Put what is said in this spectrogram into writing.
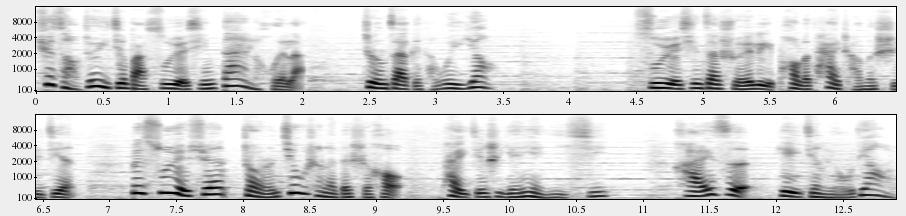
却早就已经把苏月心带了回来，正在给她喂药。苏月心在水里泡了太长的时间，被苏月轩找人救上来的时候，她已经是奄奄一息，孩子也已经流掉了。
